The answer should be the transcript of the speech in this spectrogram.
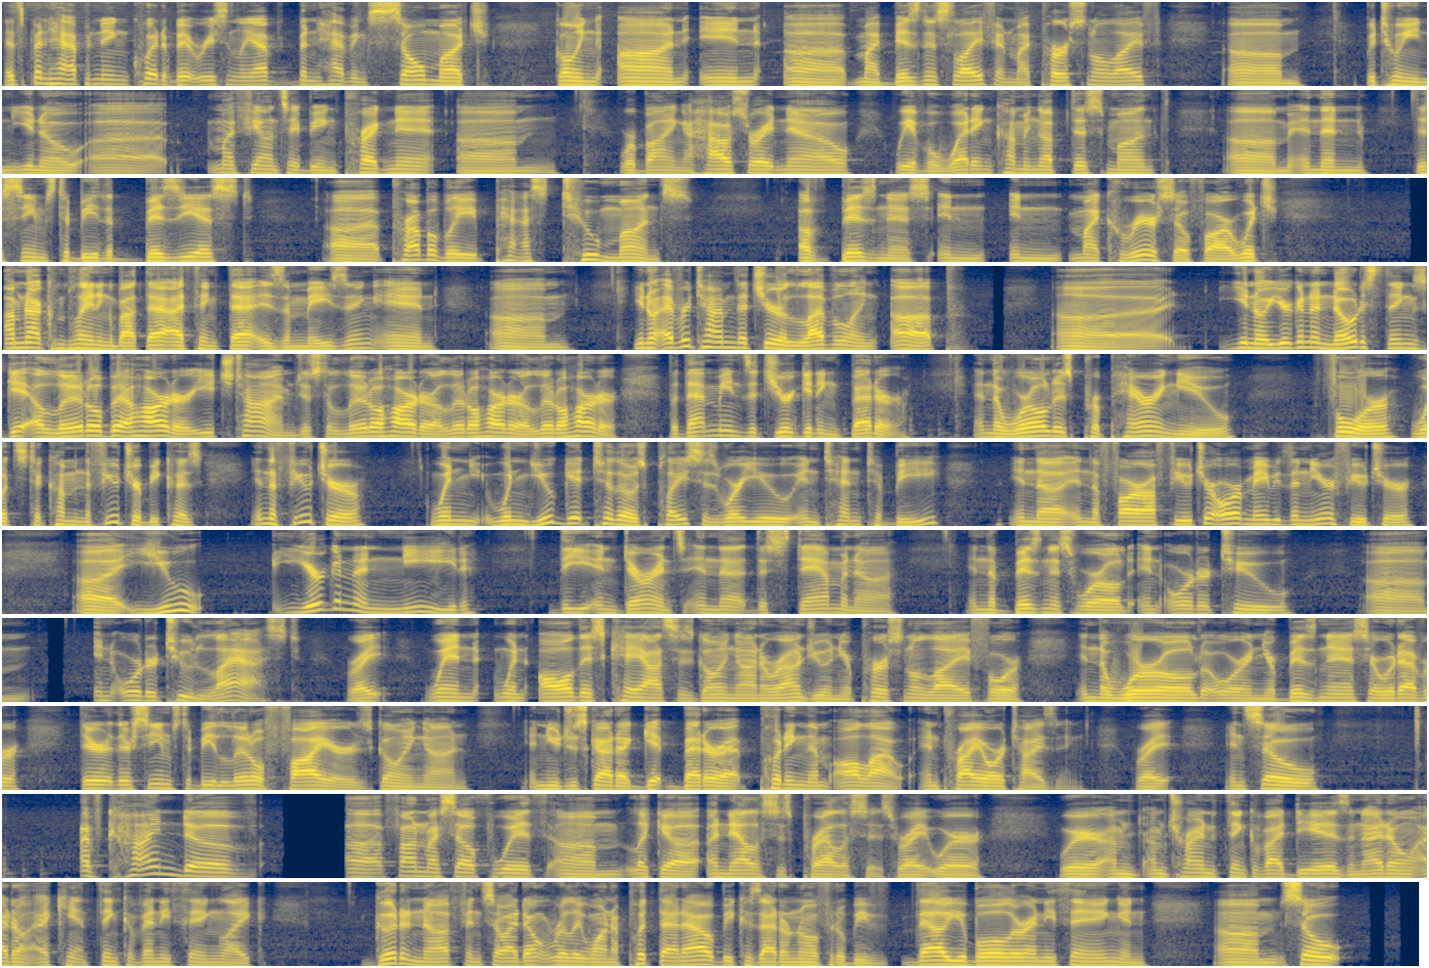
it's been happening quite a bit recently. I've been having so much going on in uh, my business life and my personal life. Um, between you know uh, my fiance being pregnant. Um, we're buying a house right now. We have a wedding coming up this month. Um, and then this seems to be the busiest, uh, probably past two months of business in in my career so far. Which I'm not complaining about that. I think that is amazing. And um, you know, every time that you're leveling up, uh, you know, you're going to notice things get a little bit harder each time, just a little harder, a little harder, a little harder. But that means that you're getting better. And the world is preparing you for what's to come in the future because in the future, when when you get to those places where you intend to be in the in the far off future or maybe the near future, uh, you you're gonna need the endurance and the the stamina in the business world in order to um, in order to last, right? When when all this chaos is going on around you in your personal life or in the world or in your business or whatever, there there seems to be little fires going on, and you just got to get better at putting them all out and prioritizing, right? And so I've kind of uh, found myself with um, like a analysis paralysis, right? Where where I'm I'm trying to think of ideas and I don't I don't I can't think of anything like good enough and so I don't really want to put that out because I don't know if it'll be valuable or anything and um, so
